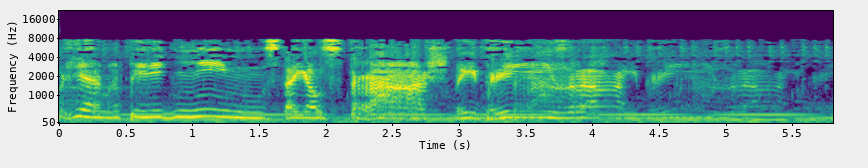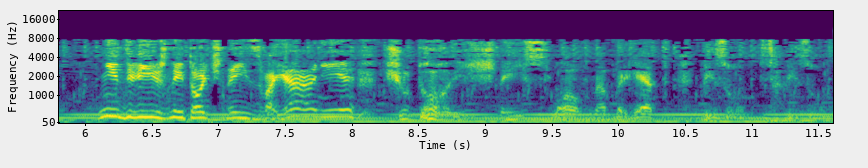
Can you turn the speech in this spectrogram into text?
Прямо перед ним стоял страшный призрак. Недвижный точное изваяние, чудовищный, словно бред безумца, безумца.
